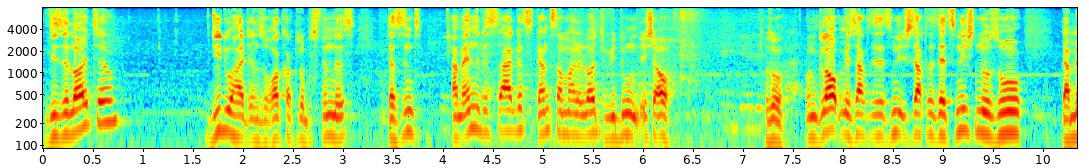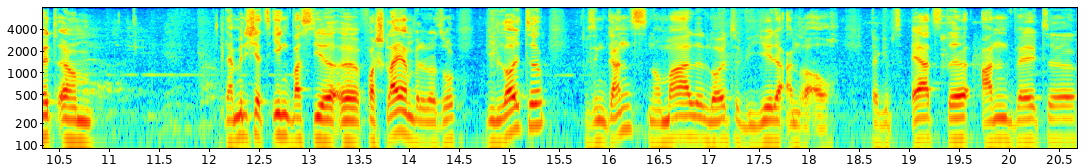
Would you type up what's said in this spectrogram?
diese Leute, die du halt in so Rockerclubs findest, das sind am Ende des Tages ganz normale Leute wie du und ich auch. So, und glaub mir, ich sage das, jetzt nicht- ich sag das jetzt nicht nur so, damit, ähm, damit ich jetzt irgendwas hier äh, verschleiern will oder so. Die Leute sind ganz normale Leute wie jeder andere auch. Da gibt es Ärzte, Anwälte,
